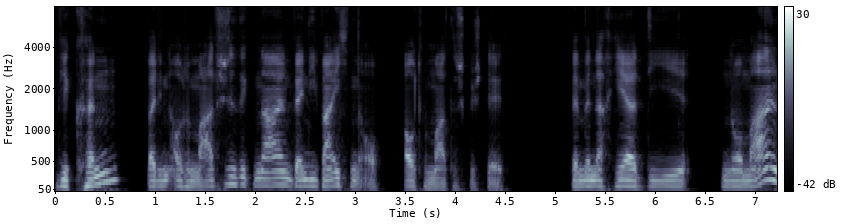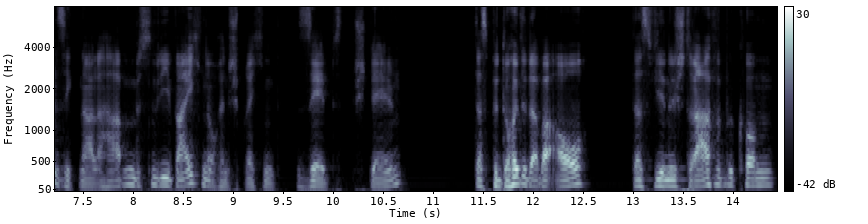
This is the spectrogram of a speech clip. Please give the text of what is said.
wir können bei den automatischen Signalen, werden die Weichen auch automatisch gestellt. Wenn wir nachher die normalen Signale haben, müssen wir die Weichen auch entsprechend selbst stellen. Das bedeutet aber auch, dass wir eine Strafe bekommen,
